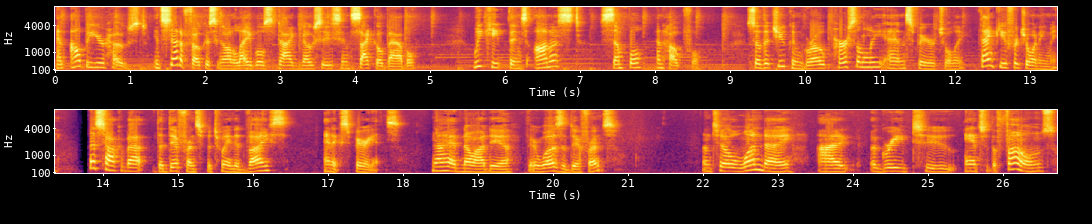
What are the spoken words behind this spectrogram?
and I'll be your host. Instead of focusing on labels, diagnoses, and psychobabble, we keep things honest, simple, and hopeful so that you can grow personally and spiritually. Thank you for joining me. Let's talk about the difference between advice and experience. Now, I had no idea there was a difference until one day I agreed to answer the phones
